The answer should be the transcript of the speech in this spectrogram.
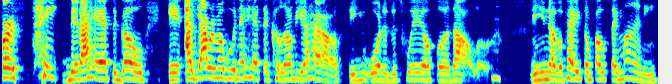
first tape that I had to go and uh, y'all remember when they had the Columbia House and you ordered the 12 for a dollar and you never paid them folks their money.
